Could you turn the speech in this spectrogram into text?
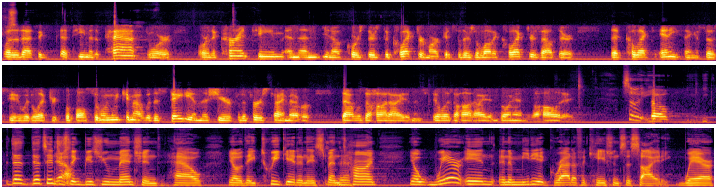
Whether that's a, a team of the past or or the current team, and then you know, of course, there's the collector market. So there's a lot of collectors out there that collect anything associated with electric football. So when we came out with a stadium this year for the first time ever, that was a hot item and still is a hot item going into the holidays. So, so that, that's interesting yeah. because you mentioned how you know they tweak it and they spend yeah. time. You know, we're in an immediate gratification society where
